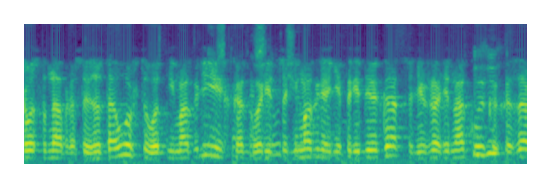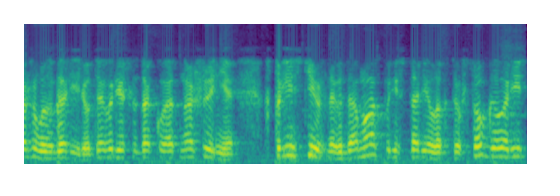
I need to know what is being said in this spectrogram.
Просто-напросто из-за того, что вот не могли, Сколько как говорится, случаев? не могли они передвигаться, лежали на койках угу. и заживо сгорели. Вот я говорю, что такое отношение в престижных домах престарелых, то что говорить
